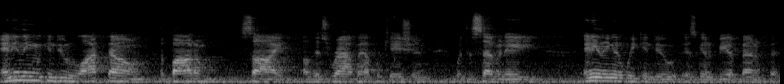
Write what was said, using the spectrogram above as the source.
Anything we can do to lock down the bottom side of this wrap application with the 780, anything that we can do is going to be a benefit.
